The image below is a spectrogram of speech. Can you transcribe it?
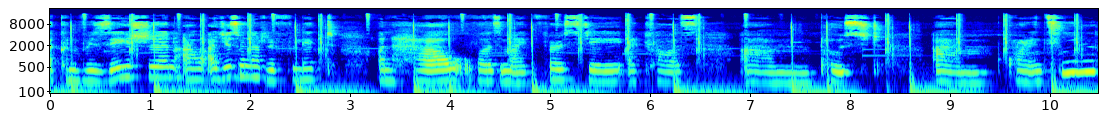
a conversation. I, I just wanna reflect on how was my first day at class um, post um, quarantine.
